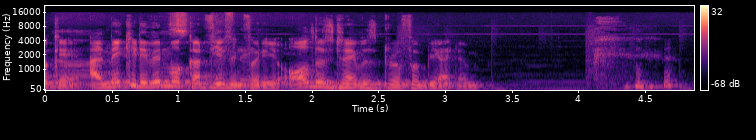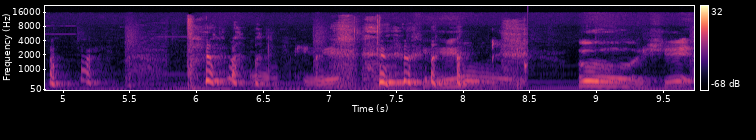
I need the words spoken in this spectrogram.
Okay, Uh, I'll make it even more it's confusing for you. All those drivers drove for BRM. okay. okay. oh shit!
